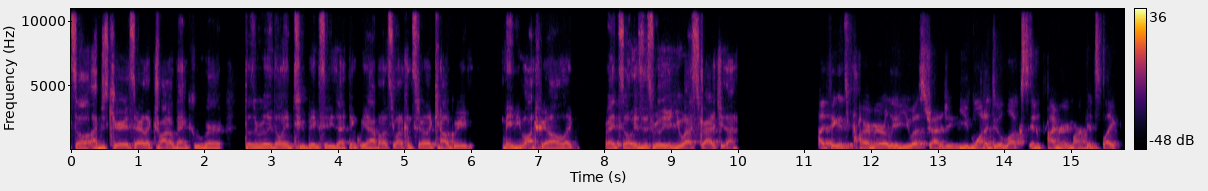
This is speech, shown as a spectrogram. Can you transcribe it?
So I'm just curious there, like Toronto, Vancouver, those are really the only two big cities I think we have, unless you want to consider like Calgary, maybe Montreal, like, right? So is this really a US strategy then? I think it's primarily a US strategy. You'd want to do Lux in primary markets like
